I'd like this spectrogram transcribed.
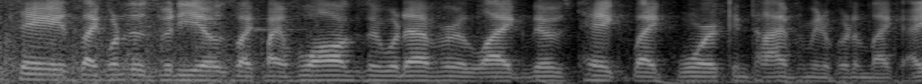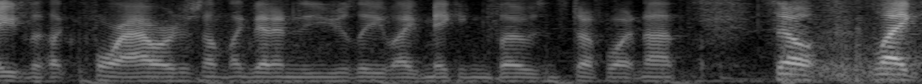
say it's like one of those videos like my vlogs or whatever. Like those take like work and time for me to put in. Like I usually like four hours or something like that, and usually like making those and stuff whatnot. So like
